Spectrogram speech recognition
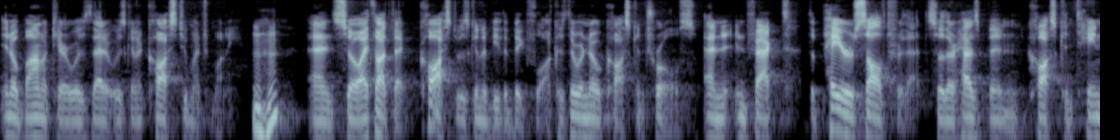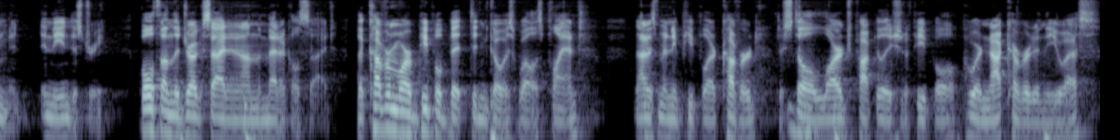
in Obamacare was that it was going to cost too much money. Mm-hmm. And so I thought that cost was going to be the big flaw because there were no cost controls. And in fact, the payers solved for that. So there has been cost containment in the industry, both on the drug side and on the medical side. The cover more people bit didn't go as well as planned. Not as many people are covered. There's still a large population of people who are not covered in the US.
